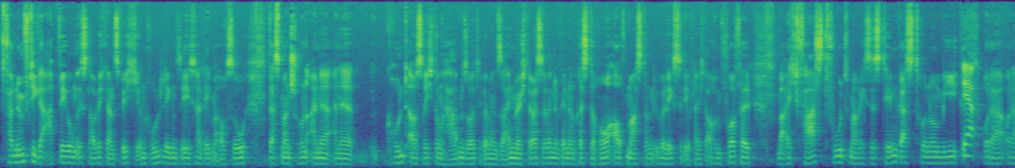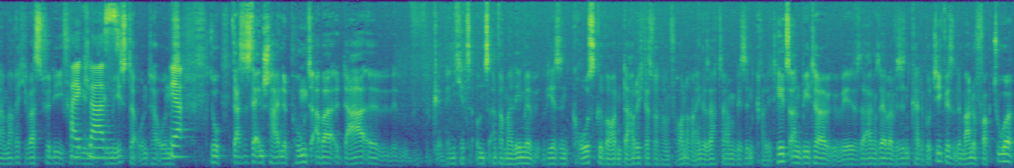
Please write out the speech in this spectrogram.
vernünftige Abwägung ist, glaube ich, ganz wichtig. Und grundlegend sehe ich es halt eben auch so, dass man schon eine, eine Grundausrichtung haben sollte, wenn man sein möchte. Weißt du, wenn du, wenn du ein Restaurant aufmachst, dann überlegst du dir vielleicht auch im Vorfeld, mache ich Fast Food, mache ich Systemgastronomie ja. oder, oder mache ich was für die, für die Meister unter uns. Ja. So, das ist der entscheidende Punkt. Aber da, äh, wenn ich jetzt uns einfach mal nehme, wir sind groß geworden dadurch, dass wir von vornherein gesagt haben, wir sind Qualitätsanbieter. Wir sagen selber, wir sind keine Boutique, wir sind eine Manufaktur.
